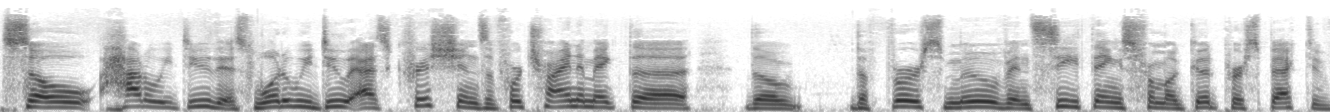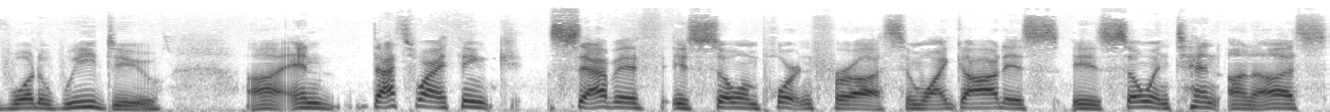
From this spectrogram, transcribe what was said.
So, how do we do this? What do we do as Christians if we're trying to make the, the the first move and see things from a good perspective, what do we do? Uh, and that's why I think Sabbath is so important for us and why God is, is so intent on us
